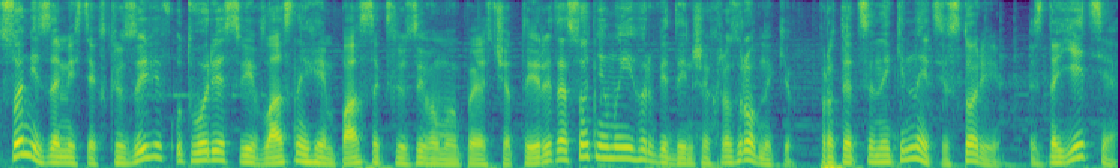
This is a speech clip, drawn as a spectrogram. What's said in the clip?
Sony замість ексклюзивів утворює свій власний геймпас з ексклюзивами PS4 та сотнями ігор від інших розробників. Проте це не кінець історії. Здається,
